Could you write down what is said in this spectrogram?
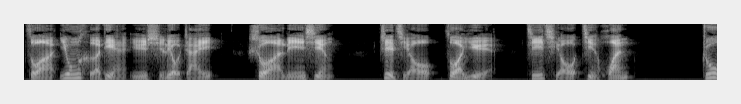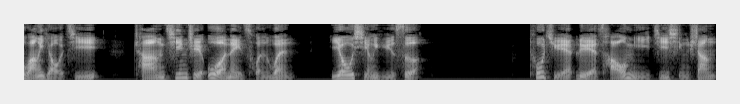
作雍和殿于十六宅，朔临幸，置酒作乐，击球尽欢。诸王有疾，常亲至卧内存问，忧形于色。突厥略曹米及行商，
